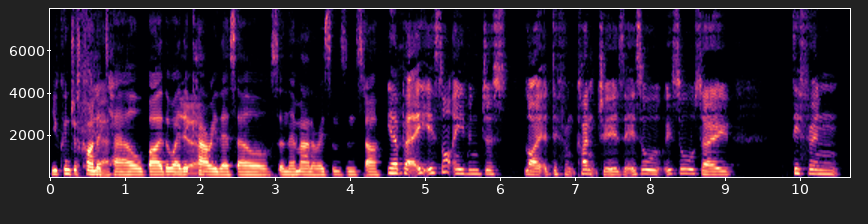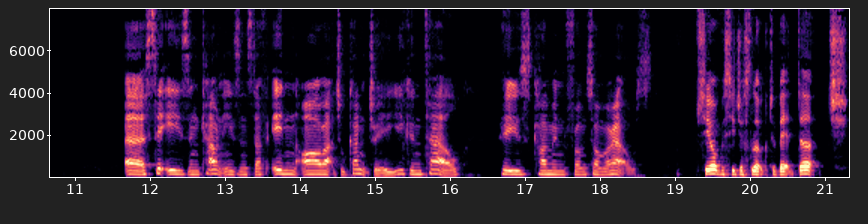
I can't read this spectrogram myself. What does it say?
You can just kind of Yeah. tell by the way they carry themselves and their mannerisms and stuff. Yeah, but it's not even just like a different country, is it? It's all it's also different uh cities and counties and stuff in our actual country. You can tell who's coming from somewhere else. She obviously just looked a bit Dutch.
